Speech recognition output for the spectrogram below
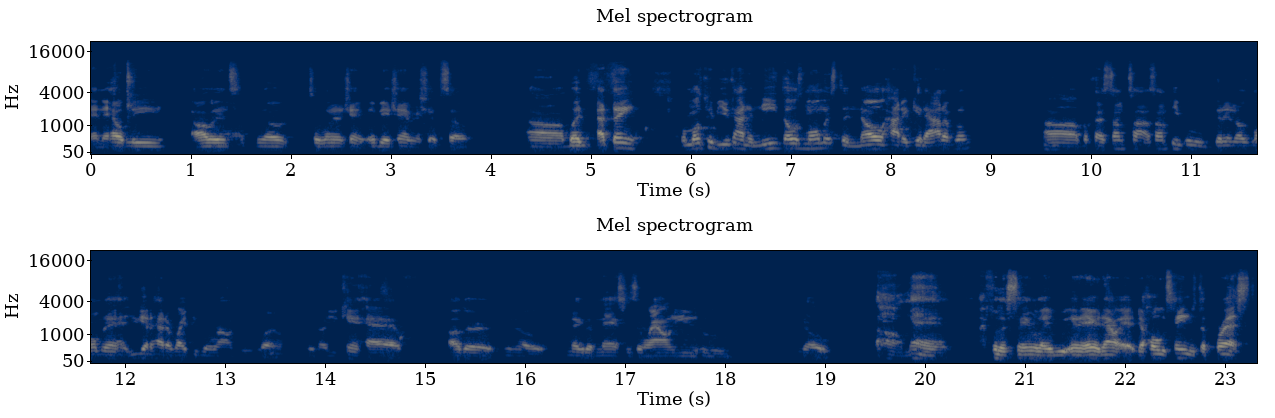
and it helped me all into, you know to win a champ- NBA championship. So, uh, but I think for most people, you kind of need those moments to know how to get out of them. Uh, because sometimes some people get in those moments, you got to have the right people around you as well. You know, you can't have other you know negative Nancy's around you who, you know, oh man, I feel the same way. And now the whole team's depressed.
